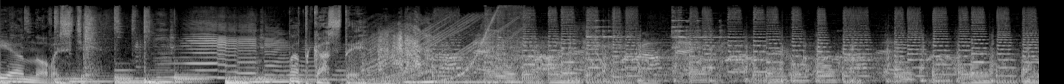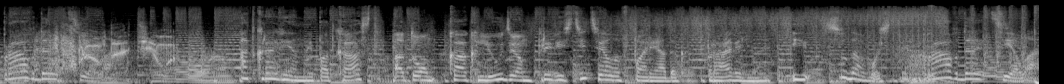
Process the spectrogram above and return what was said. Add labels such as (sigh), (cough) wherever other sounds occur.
РИА Новости. Подкасты. Правда тело. Откровенный подкаст о том, как людям привести тело в порядок правильно и с удовольствием. Правда тело.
